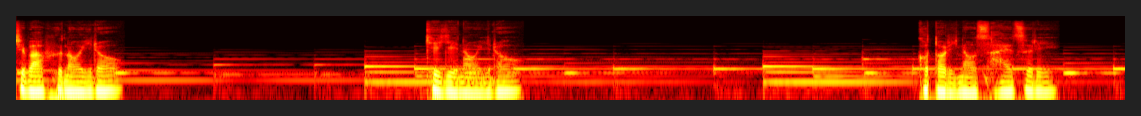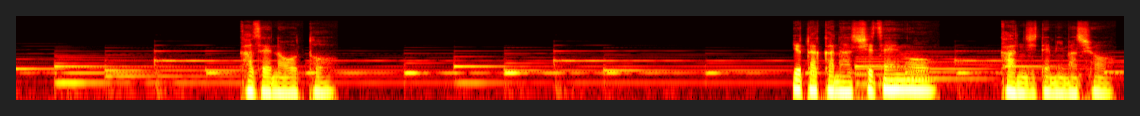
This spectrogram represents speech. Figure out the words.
芝生の色。木々の色。小鳥のさえずり。風の音。豊かな自然を感じてみましょう。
